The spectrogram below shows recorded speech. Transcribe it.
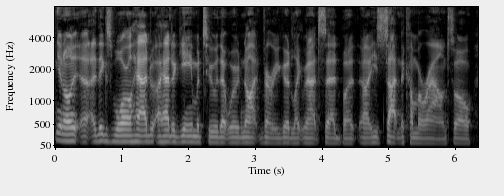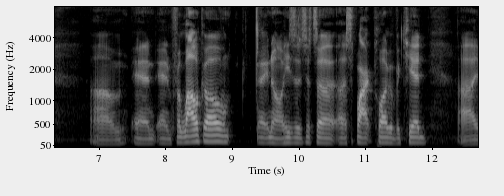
you know, I think Zboril had I had a game or two that were not very good, like Matt said, but uh, he's starting to come around. So, um, and and for Lauko, you know, he's just a, a spark plug of a kid, uh,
